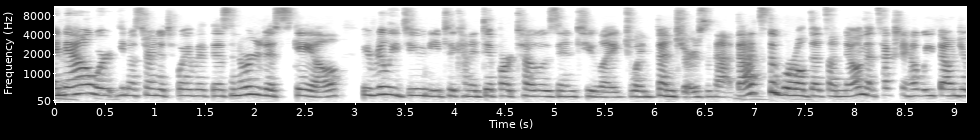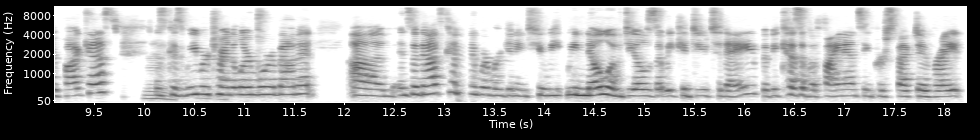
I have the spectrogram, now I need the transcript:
And yeah. now we're you know starting to toy with this. In order to scale we really do need to kind of dip our toes into like joint ventures and that. That's the world that's unknown. That's actually how we found your podcast mm. was because we were trying to learn more about it um, and so that's kind of where we're getting to. We, we know of deals that we could do today, but because of a financing perspective, right?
